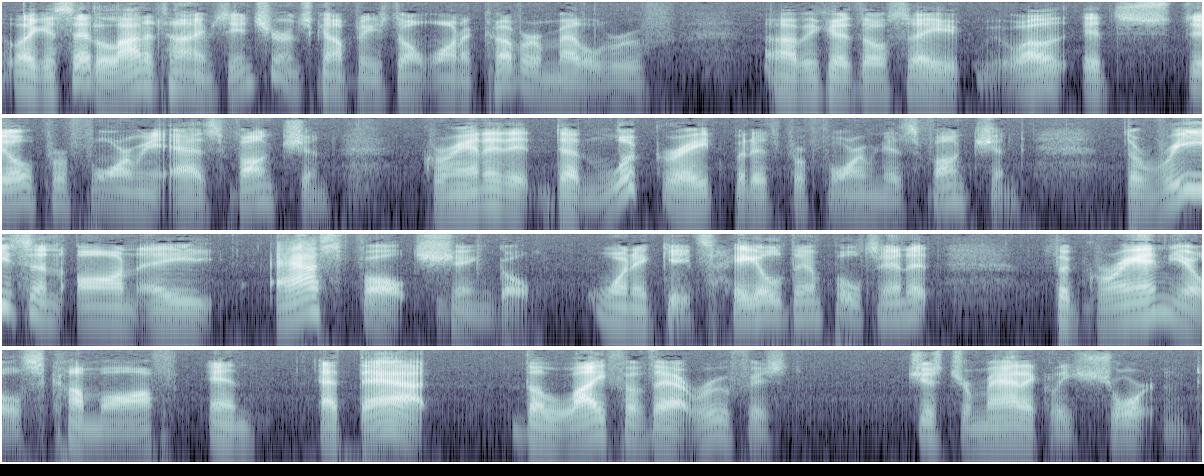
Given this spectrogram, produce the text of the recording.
like I said, a lot of times insurance companies don't want to cover a metal roof uh, because they'll say, "Well, it's still performing as function." Granted, it doesn't look great, but it's performing as function. The reason on a asphalt shingle, when it gets hail dimples in it, the granules come off, and at that, the life of that roof is just dramatically shortened.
